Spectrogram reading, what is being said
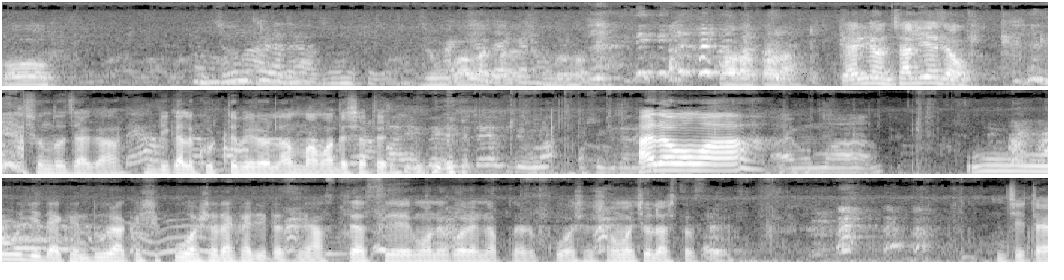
ও জুম করে দেখা জুম করা লাগবে না, সুন্দর হবে। করা করা। ক্যারি অন চালিয়ে যাও। সুন্দর জায়গা বিকালে ঘুরতে বেরোলাম মামাদের সাথে। হাই দাও মামা। ওই যে দেখেন দূর আকাশে কুয়াশা দেখা যেতেছে। আস্তে আস্তে মনে করেন আপনার কুয়াশার সময় চলে আসতেছে। যেটা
